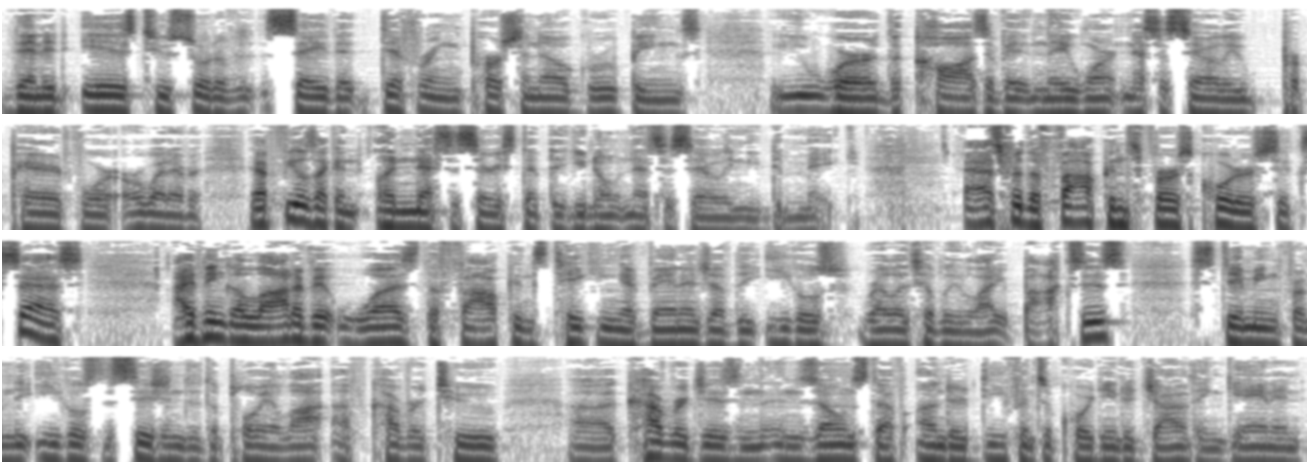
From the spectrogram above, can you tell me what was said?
than it is to sort of say that differing personnel groupings were the cause of it and they weren't necessarily prepared for it or whatever. That feels like an unnecessary step that you don't necessarily need to make. As for the Falcons' first quarter success, I think a lot of it was the Falcons taking advantage of the Eagles' relatively light boxes, stemming from the Eagles' decision to deploy a lot of cover two uh, coverages and, and, zone stuff under defensive coordinator Jonathan Gannon,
